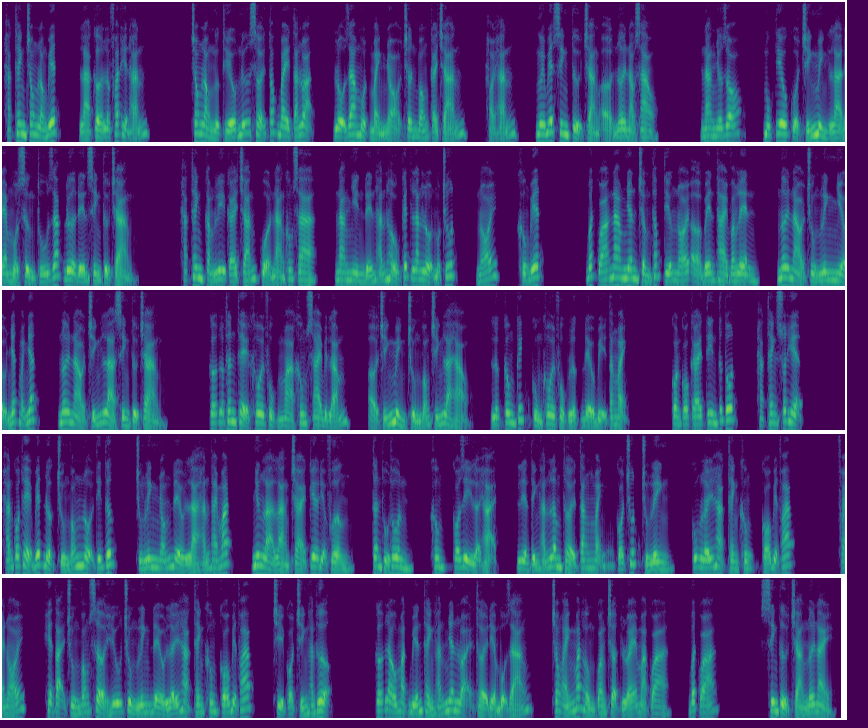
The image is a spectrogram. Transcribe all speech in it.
Hạc thanh trong lòng biết, là cờ lập phát hiện hắn. Trong lòng ngực thiếu nữ sợi tóc bay tán loạn, lộ ra một mảnh nhỏ chân bóng cái chán, hỏi hắn, ngươi biết sinh tử chàng ở nơi nào sao? Nàng nhớ rõ, mục tiêu của chính mình là đem một sừng thú rác đưa đến sinh tử chàng. Hạc thanh cầm ly cái chán của nàng không xa, nàng nhìn đến hắn hầu kết lăn lộn một chút, nói, không biết. Bất quá nam nhân trầm thấp tiếng nói ở bên thai vang lên, nơi nào trùng linh nhiều nhất mạnh nhất, nơi nào chính là sinh tử tràng. Cỡ thân thể khôi phục mà không sai biệt lắm, ở chính mình trùng vong chính là hảo, lực công kích cùng khôi phục lực đều bị tăng mạnh. Còn có cái tin tức tốt, Hạc Thanh xuất hiện. Hắn có thể biết được trùng vong nội tin tức, trùng linh nhóm đều là hắn thay mắt, nhưng là làng trải kia địa phương, tân thủ thôn, không có gì lợi hại, liền tính hắn lâm thời tăng mạnh có chút trùng linh, cũng lấy Hạc Thanh không có biện pháp. Phải nói, hiện tại trùng vong sở hữu trùng linh đều lấy Hạc Thanh không có biện pháp, chỉ có chính hắn thượng. Cỡ lầu mặt biến thành hắn nhân loại thời điểm bộ dáng, trong ánh mắt hồng quang chợt lóe mà qua, bất quá. Sinh tử chàng nơi này.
